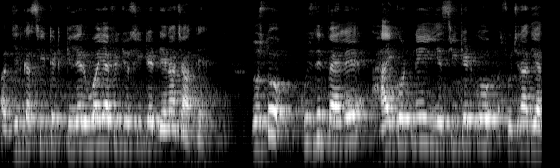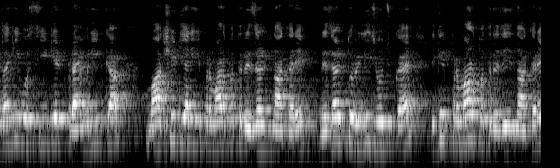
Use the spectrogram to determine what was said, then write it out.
और जिनका सीटेट क्लियर हुआ या फिर जो सीटेट देना चाहते हैं। दोस्तों, कुछ दिन पहले हाई कोर्ट ने ये सीटेट को सूचना दिया था कि वो सीटेट प्राइमरी का मार्कशीट यानी कि प्रमाण पत्र रिज़ल्ट ना करे। रिज़ल्ट तो रिलीज़ हो चुका है, लेकिन प्रमाण पत्र रिलीज़ ना करे,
